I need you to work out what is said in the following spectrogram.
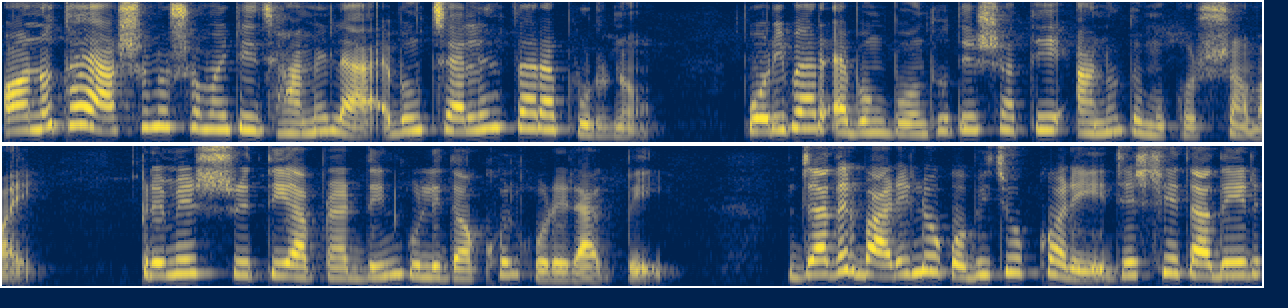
অন্যথায় আসন্ন সময়টি ঝামেলা এবং চ্যালেঞ্জ দ্বারা পূর্ণ। পরিবার এবং বন্ধুদের সাথে আনন্দমুখর সময়। প্রেমের স্মৃতি আপনার দিনগুলি দখল করে রাখবে। যাদের বাড়ির লোক অভিযোগ করে যে সে তাদের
